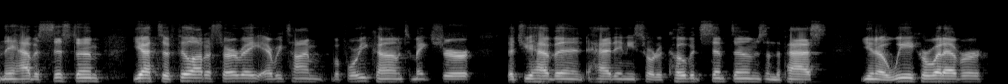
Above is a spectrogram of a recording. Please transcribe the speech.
they have a system. You have to fill out a survey every time before you come to make sure that you haven't had any sort of covid symptoms in the past you know week or whatever.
